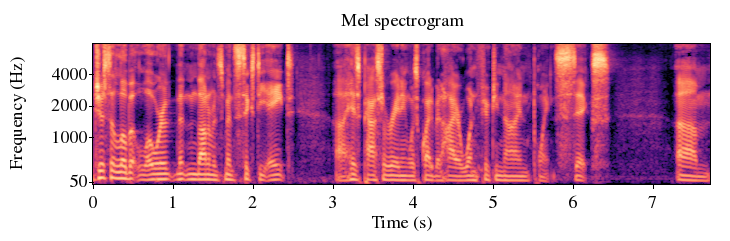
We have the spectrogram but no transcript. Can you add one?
Just a little bit lower than Donovan Smith, 68. Uh, his passer rating was quite a bit higher, 159.6. Um,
